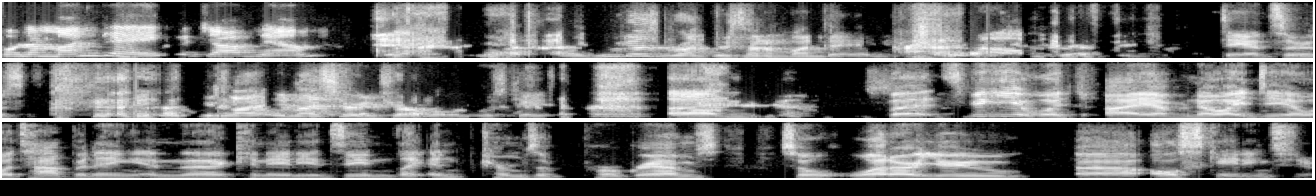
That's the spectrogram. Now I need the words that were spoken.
On a Monday, good job, Nam. Like, who does run throughs on a Monday? I mean, Dancers. unless, you're not- unless you're in trouble, in which case. um, but speaking of which, I have no idea what's happening in the Canadian scene, like in terms of programs. So, what are you uh, all skating to?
